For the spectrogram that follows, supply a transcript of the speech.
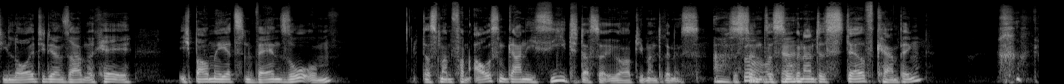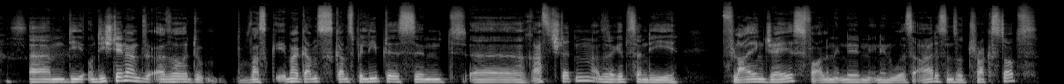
die Leute, die dann sagen, okay, ich baue mir jetzt einen Van so um, dass man von außen gar nicht sieht, dass da überhaupt jemand drin ist. Ach das ist so, dann das okay. sogenannte Stealth Camping. Krass. Ähm, die, und die stehen dann, also was immer ganz, ganz beliebt ist, sind äh, Raststätten. Also da gibt es dann die Flying Jays, vor allem in den, in den USA. Das sind so Truckstops.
